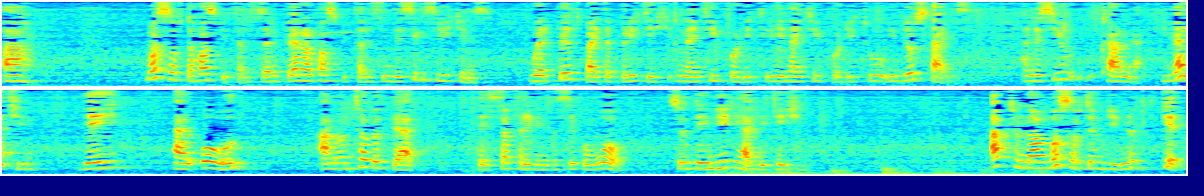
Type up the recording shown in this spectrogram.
Uh, most of the hospitals, the referral hospitals in the six regions, were built by the British in 1943, 1942, in those times. And as you can imagine, they are old And on top of that, they suffered in the civil war. So they need rehabilitation. Up to now, most of them did not get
